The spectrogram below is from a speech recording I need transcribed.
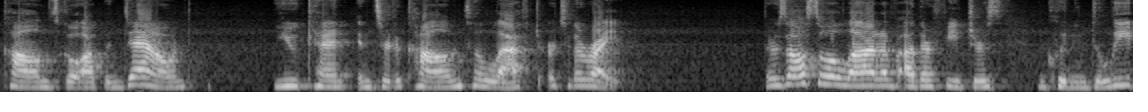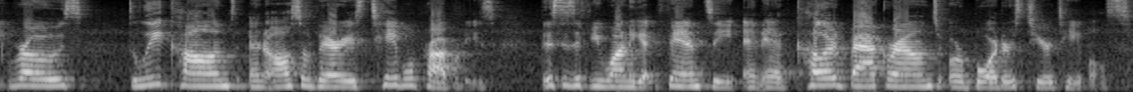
columns go up and down, you can insert a column to the left or to the right. There's also a lot of other features, including delete rows, delete columns, and also various table properties. This is if you want to get fancy and add colored backgrounds or borders to your tables.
